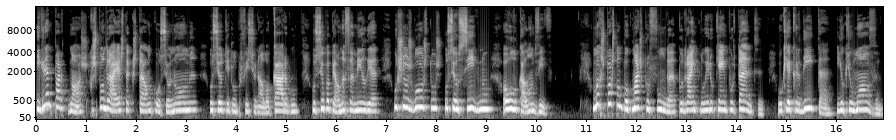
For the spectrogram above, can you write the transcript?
E grande parte de nós responderá a esta questão com o seu nome, o seu título profissional ou cargo, o seu papel na família, os seus gostos, o seu signo ou o local onde vive. Uma resposta um pouco mais profunda poderá incluir o que é importante, o que acredita e o que o move.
